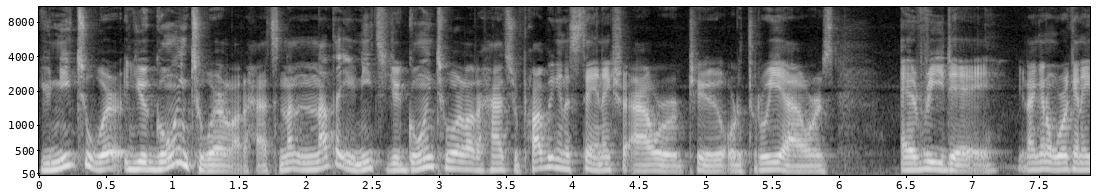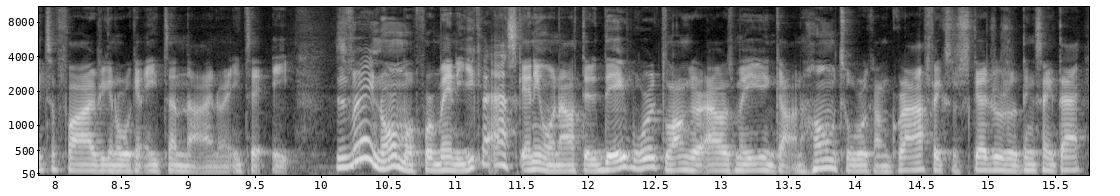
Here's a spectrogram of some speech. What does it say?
you need to wear you're going to wear a lot of hats. Not not that you need to, you're going to wear a lot of hats. You're probably gonna stay an extra hour or two or three hours every day. You're not to work an 8 to 5, you're to work an 8 to 9 or 8 to 8. This is very normal for many. You can ask anyone out there. They've worked longer hours, maybe even gotten home to work on graphics or schedules or things like that.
